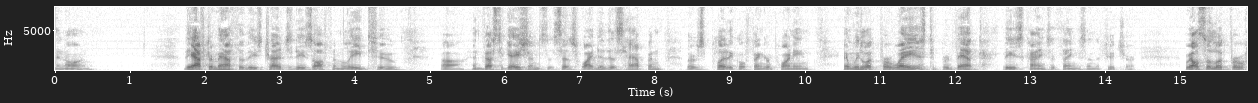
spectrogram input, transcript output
and on. The aftermath of these tragedies often lead to uh, investigations that says, why did this happen? There's political finger pointing, and we look for ways to prevent these kinds of things in the future. We also look for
